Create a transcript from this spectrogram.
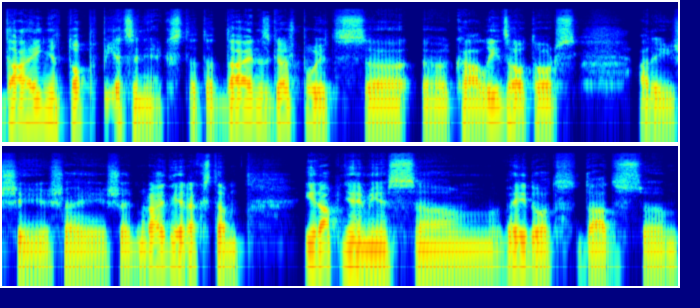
Daņa top piecinieks. Tātad Dainis Gašpuits kā līdzautors arī šī, šai, šim raidierakstam ir apņēmies um, veidot tādus um,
